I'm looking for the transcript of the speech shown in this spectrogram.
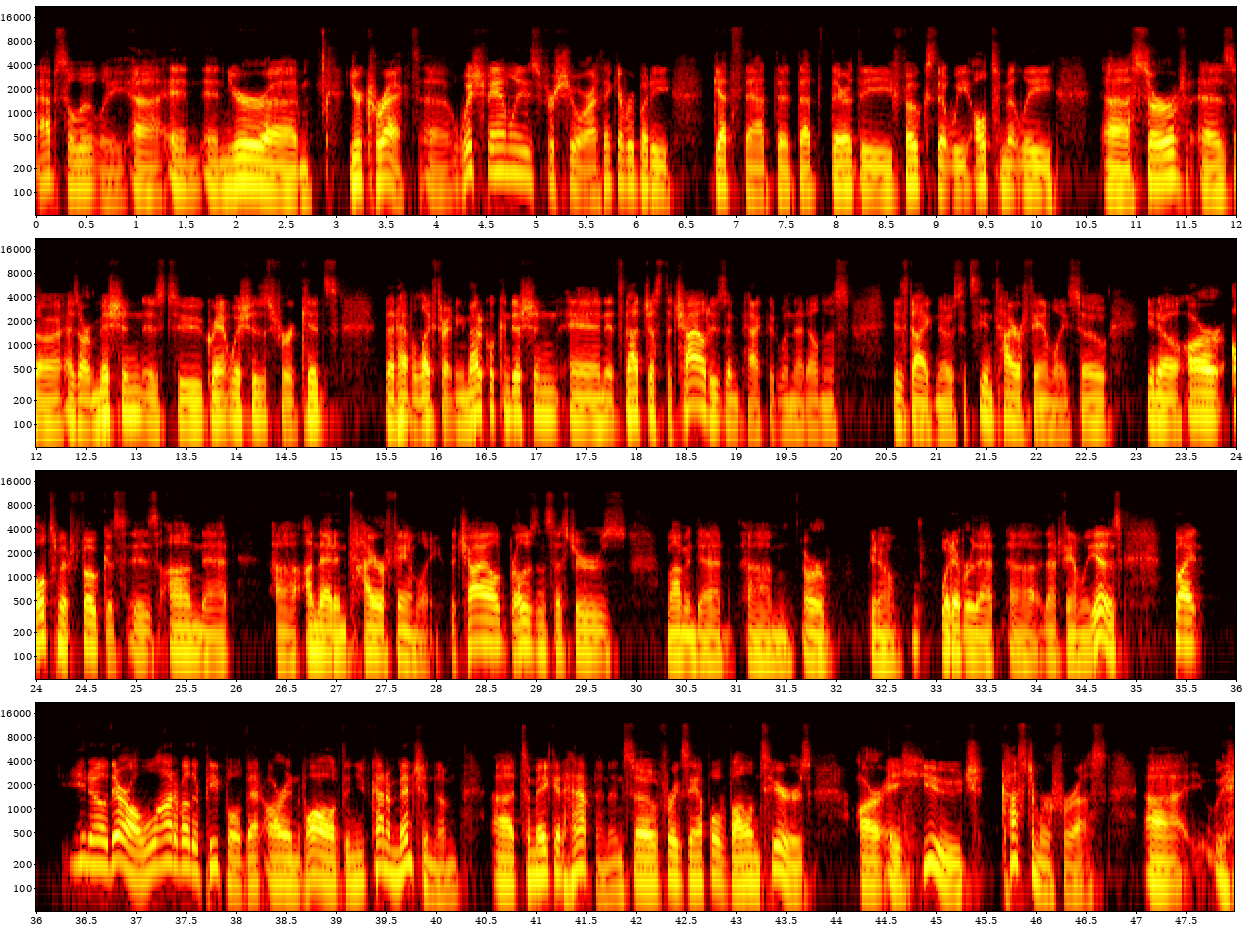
Absolutely, uh, and and you're um, you're correct. Uh, wish families for sure. I think everybody gets that that that they're the folks that we ultimately uh, serve as our, as our mission is to grant wishes for kids that have a life-threatening medical condition, and it's not just the child who's impacted when that illness is diagnosed; it's the entire family. So, you know, our ultimate focus is on that uh, on that entire family: the child, brothers and sisters, mom and dad, um, or you know, whatever that uh, that family is. But you know, there are a lot of other people that are involved, and you've kind of mentioned them uh, to make it happen. And so, for example, volunteers are a huge customer for us. Uh,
